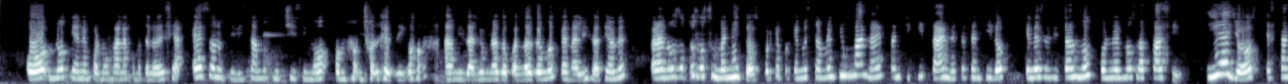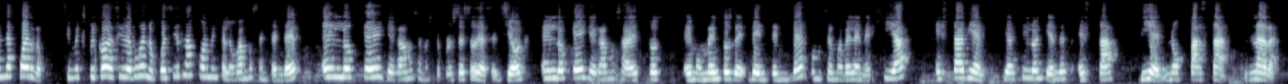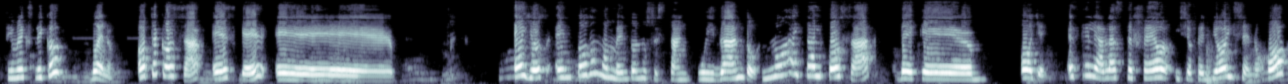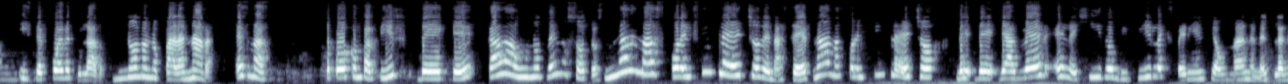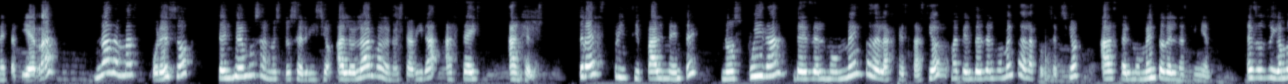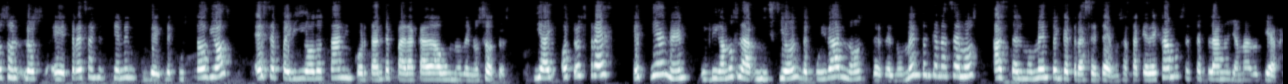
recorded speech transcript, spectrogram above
o no tienen forma humana, como te lo decía. Eso lo utilizamos muchísimo, como yo les digo a mis alumnas o cuando hacemos canalizaciones, para nosotros los humanitos. ¿Por qué? Porque nuestra mente humana es tan chiquita en ese sentido que necesitamos ponernosla fácil. Y ellos están de acuerdo. Si me explico así de, bueno, pues si es la forma en que lo vamos a entender, en lo que llegamos a nuestro proceso de ascensión, en lo que llegamos a estos eh, momentos de, de entender cómo se mueve la energía, está bien. Y así lo entiendes, está bien, no pasa nada. ¿Sí me explico? Bueno, otra cosa es que eh, ellos en todo momento nos están cuidando. No hay tal cosa de que, oye, es que le hablaste feo y se ofendió y se enojó y se fue de tu lado. No, no, no, para nada. Es más, te puedo compartir de que cada uno de nosotros, nada más por el simple hecho de nacer, nada más por el simple hecho de, de, haber elegido vivir la experiencia humana en el planeta Tierra, nada más por eso tenemos a nuestro servicio a lo largo de nuestra vida a seis ángeles. Tres principalmente nos cuidan desde el momento de la gestación, más bien desde el momento de la concepción hasta el momento del nacimiento. Esos, digamos, son los eh, tres años tienen de, de custodios ese periodo tan importante para cada uno de nosotros. Y hay otros tres que tienen, digamos, la misión de cuidarnos desde el momento en que nacemos hasta el momento en que trascendemos, hasta que dejamos este plano llamado tierra.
